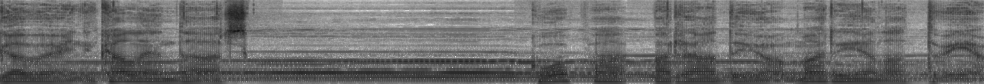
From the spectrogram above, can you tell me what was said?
Gavēņa kalendārs kopā ar Radio Mariju Latviju.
